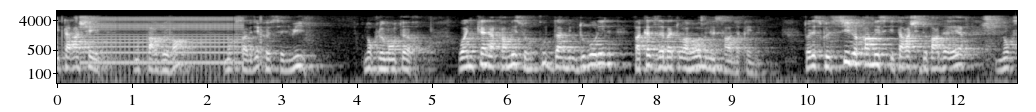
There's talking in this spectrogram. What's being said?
est arraché donc, par devant donc ça veut dire que c'est lui donc le menteur. Wa in kana qamisuhu qudda min dubulin fakazzabat wa huwa min as-sadiqin Tandis que si le khamis est arraché de par derrière, donc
